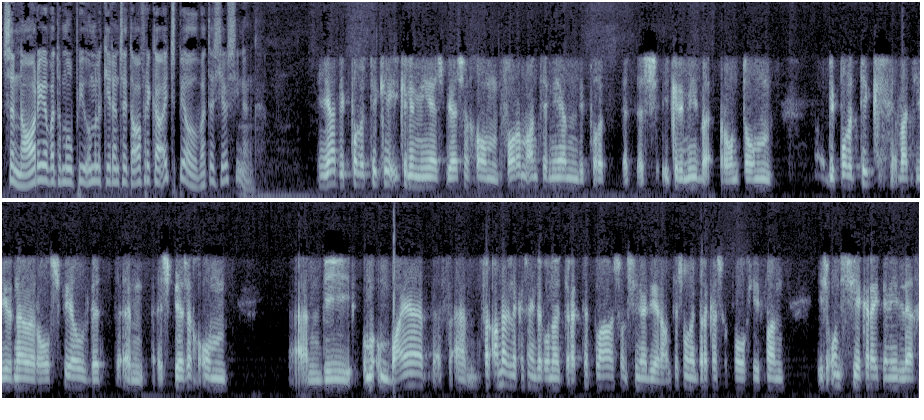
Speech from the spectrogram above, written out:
scenario wat hom op die oomblik hier in Suid-Afrika uitspeel. Wat is jou siening? Ja, die politieke ekonomie is besig om vorm aan te neem. Die dit is ekonomie rondom die politiek wat hier nou 'n rol speel, dit um, is besig om um, die om, om baie um, veranderlike is eintlik onder druk te plaas. Ons sien nou die rand is onder druk as gevolg hiervan. Hier's onsekerheid in die lug.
